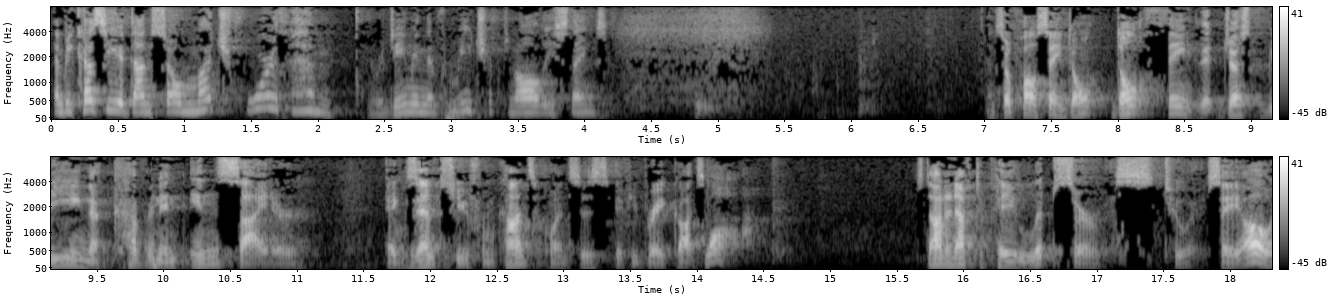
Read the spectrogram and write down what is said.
and because He had done so much for them, redeeming them from Egypt and all these things. And so Paul's saying, don't, don't think that just being a covenant insider exempts you from consequences if you break God's law. It's not enough to pay lip service to it. Say, oh,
